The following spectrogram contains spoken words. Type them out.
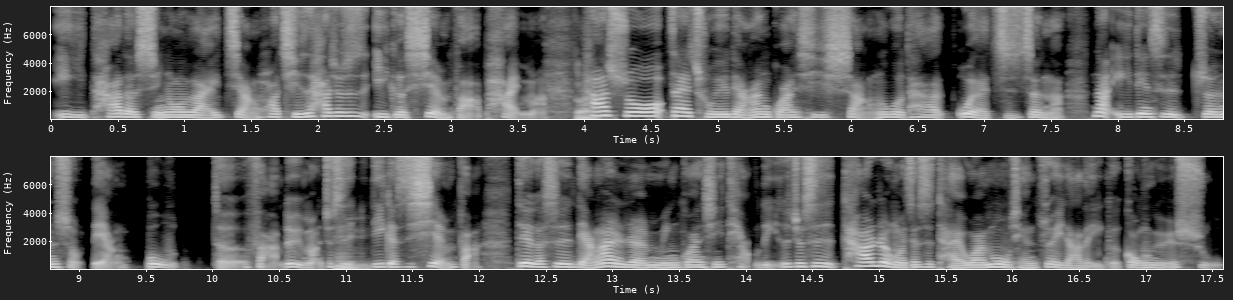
以他的形容来讲的话，其实他就是一个宪法派嘛。他说，在处理两岸关系上，如果他未来执政啊，那一定是遵守两部。的法律嘛，就是第一个是宪法，嗯、第二个是两岸人民关系条例，这就是他认为这是台湾目前最大的一个公约数。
